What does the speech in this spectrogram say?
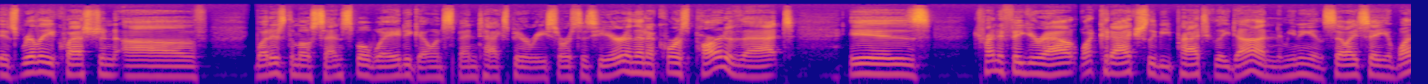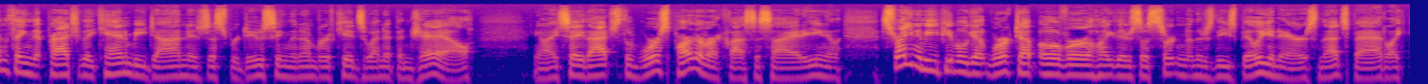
It's really a question of what is the most sensible way to go and spend taxpayer resources here. And then, of course, part of that is trying to figure out what could actually be practically done. I mean, and so I say one thing that practically can be done is just reducing the number of kids who end up in jail. You know, I say that's the worst part of our class society. You know, it's striking to me people get worked up over like there's a certain there's these billionaires and that's bad. Like,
